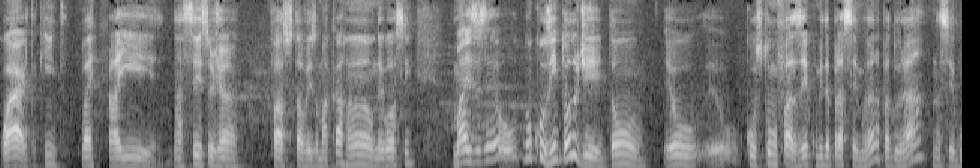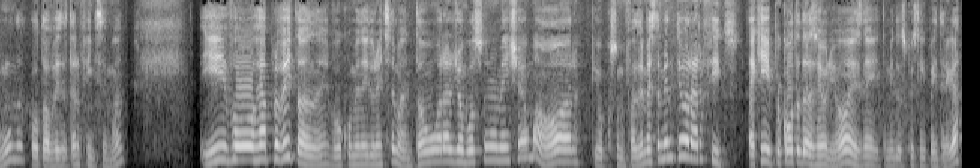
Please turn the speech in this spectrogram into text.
quarta, quinta, vai. Aí na sexta eu já faço talvez um macarrão, um negócio assim. Mas eu não cozinho todo dia, então Eu, eu costumo fazer comida pra semana, pra durar, na segunda, ou talvez até no fim de semana. E vou reaproveitando, né? Vou comendo aí durante a semana. Então, o horário de almoço normalmente é uma hora que eu costumo fazer, mas também não tem horário fixo. É que por conta das reuniões, né? E também das coisas que tem pra entregar,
